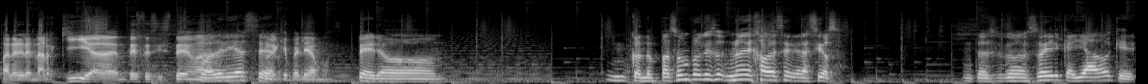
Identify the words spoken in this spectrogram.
para la anarquía ante este sistema Podría ser. con el que peleamos. Pero mm, cuando pasó un poco eso, no he dejado de ser gracioso. Entonces, como soy el callado que,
